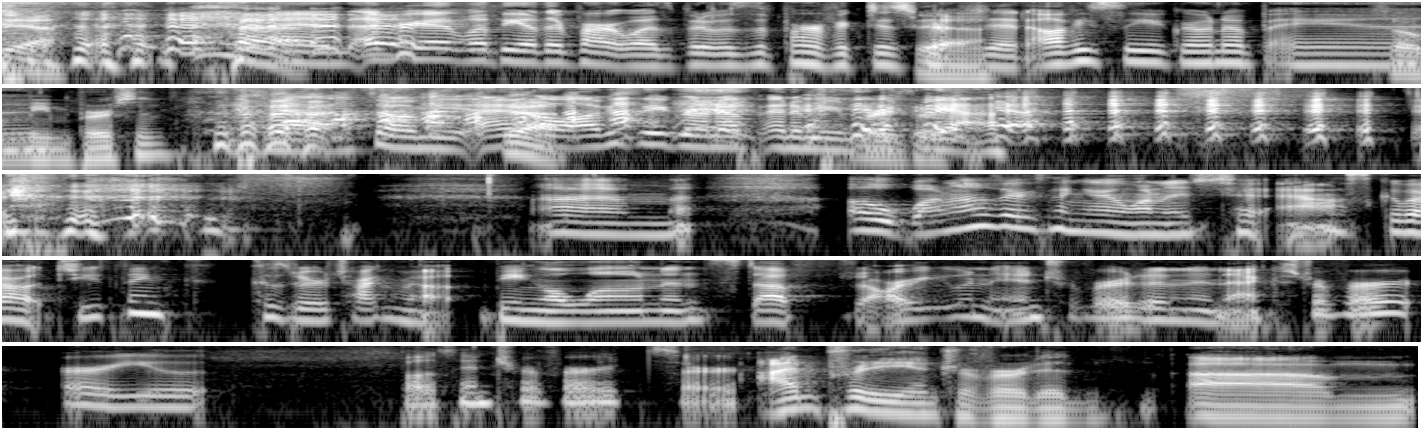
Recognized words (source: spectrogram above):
Yeah. and I forget what the other part was, but it was the perfect description. Obviously a grown up and So mean person. Yeah, so I mean, and- Yeah. oh, obviously a grown up and a mean person. Yeah. Um oh, one other thing I wanted to ask about. Do you think cuz we were talking about being alone and stuff, are you an introvert and an extrovert or are you both introverts or I'm pretty introverted. Um,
